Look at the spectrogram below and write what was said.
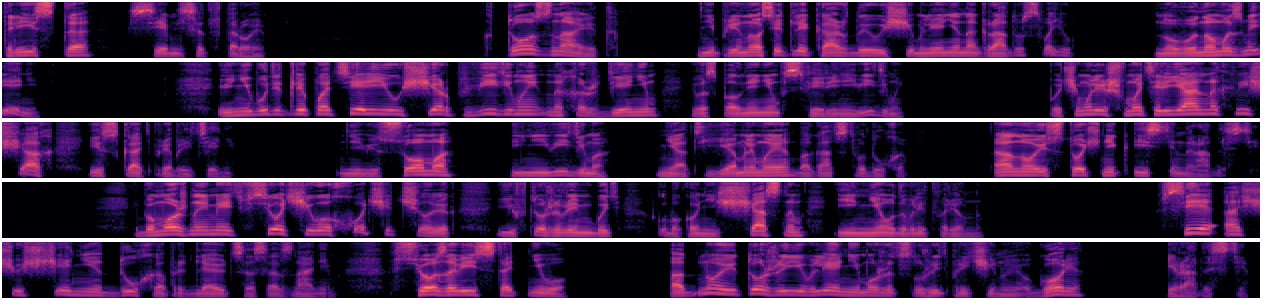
372. Кто знает, не приносит ли каждое ущемление награду свою, но в ином измерении? И не будет ли потери и ущерб видимый нахождением и восполнением в сфере невидимой? Почему лишь в материальных вещах искать приобретение? Невесомо и невидимо неотъемлемое богатство духа. Оно источник истинной радости ибо можно иметь все, чего хочет человек, и в то же время быть глубоко несчастным и неудовлетворенным. Все ощущения духа определяются сознанием, все зависит от него. Одно и то же явление может служить причиной горя и радости.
